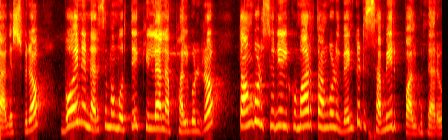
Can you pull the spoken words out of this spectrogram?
నాగేశ్వరరావు బోయిన నరసింహమూర్తి కిల్లాన ఫల్గుణరావు తంగుడు సునీల్ కుమార్ తంగుడు వెంకట సమీర్ పాల్గొన్నారు.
